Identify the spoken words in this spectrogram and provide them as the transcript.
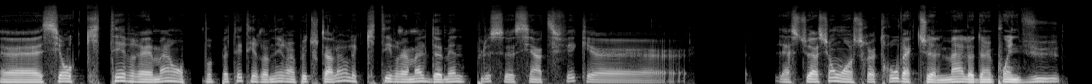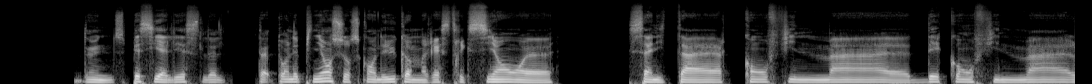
Euh, si on quittait vraiment, on va peut-être y revenir un peu tout à l'heure, quitter vraiment le domaine plus euh, scientifique, euh, la situation où on se retrouve actuellement, d'un point de vue d'un spécialiste, ton opinion sur ce qu'on a eu comme restrictions sanitaires, confinement, déconfinement,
